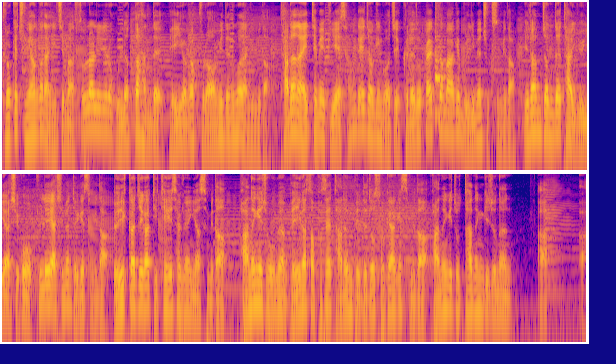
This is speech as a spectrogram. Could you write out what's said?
그렇게 중요한 건 아니지만 솔라리를 올렸다 한들 베이가가 브라움이 되는 건 아닙니다. 다른 아이템에 비해 상대적인 거지 그래도 깔끔하게 물리면 죽습니다. 이런 점들 다 유의하시고 플레이하시면 되겠습니다. 여기까지가 디테일 설명이었습니다. 반응이 좋으면 베이가 서폿의 다른 빌드도 소개하겠습니다. 반응이 좋다는 기준은 아, 아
